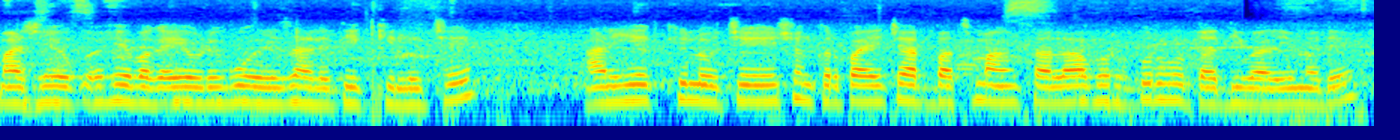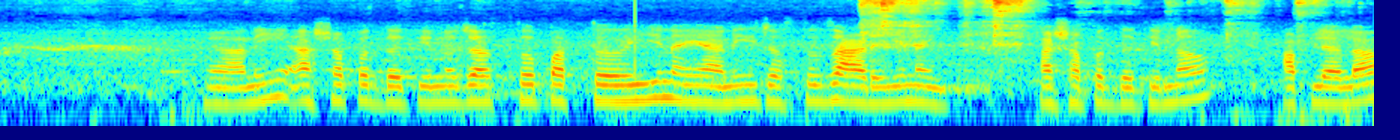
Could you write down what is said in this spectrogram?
माझे हे बघा एवढे गोळे झालेत एक किलोचे. आणि एक किलोचे शंकरपाळे चार पाच माणसाला भरपूर होतात दिवाळीमध्ये. आणि अशा पद्धतीनं जास्त पातळही नाही आणि जास्त जाडही नाही. अशा पद्धतीनं आपल्याला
